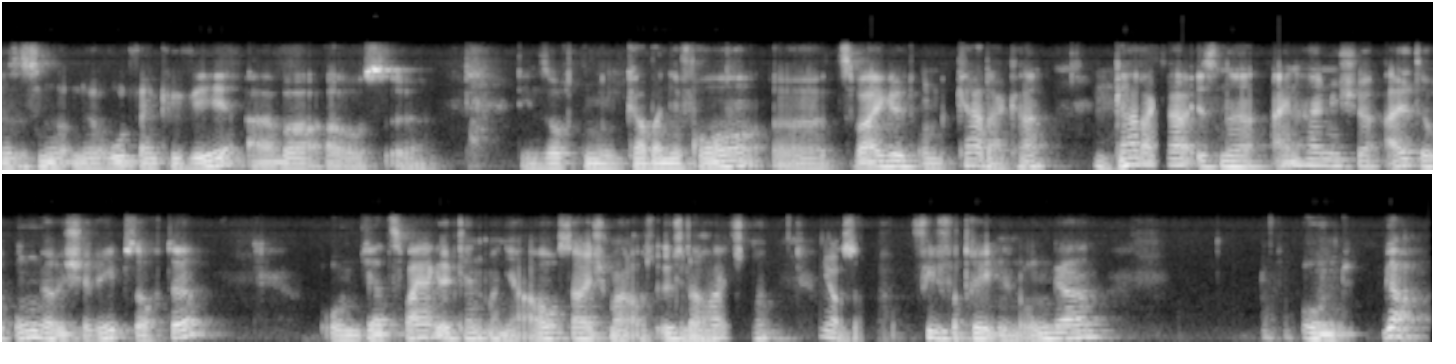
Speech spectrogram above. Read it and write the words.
Das ist eine, eine Rotwein-Cuvée, aber aus äh, den Sorten Cabernet Franc, äh, Zweigelt und Kardaka. Mhm. Kardaka ist eine einheimische alte ungarische Rebsorte. Und ja, Zweigelt kennt man ja auch, sage ich mal, aus Österreich. Genau. Ne? Ja. Also viel vertreten in Ungarn. Und ja,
